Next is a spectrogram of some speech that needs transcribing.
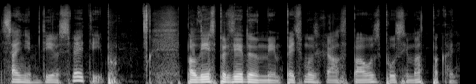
saņemt Dievu svētību. Paldies par ziedojumiem, pēc muzikālas pauzes būsim atpakaļ.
